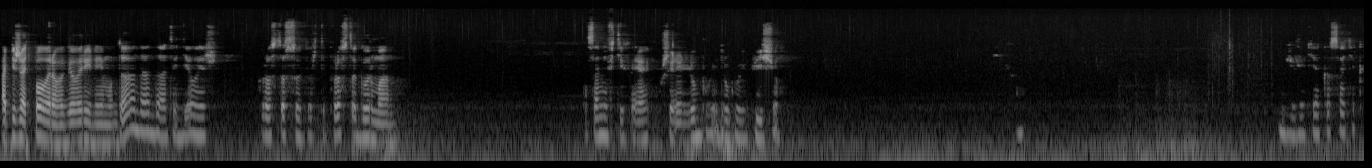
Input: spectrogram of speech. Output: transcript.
обижать повара. Вы говорили ему, да, да, да, ты делаешь просто супер, ты просто гурман. А сами втихаря кушали любую другую пищу. Вижу тебя, касатик.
